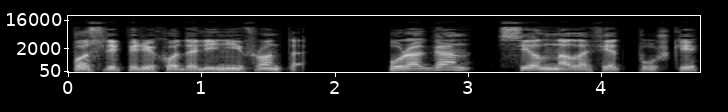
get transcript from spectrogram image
После перехода линии фронта ураган сел на лафет пушки,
